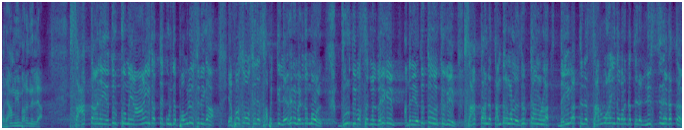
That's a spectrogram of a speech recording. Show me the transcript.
ഒരാമയും പറയുന്നില്ല. സാത്താനെ എതിർക്കുന്ന ആയുധത്തെ കുറിച്ച് പൗലുസ്ലിക എഫസോസിലെ സഭയ്ക്ക് ലേഖനം എഴുതുമ്പോൾ ദുർദിവസങ്ങൾ വരികയും അതിനെ എതിർത്തു നിൽക്കുകയും സാത്താന്റെ തന്ത്രങ്ങൾ എതിർക്കാനുള്ള ദൈവത്തിന്റെ സർവായുധ വർഗത്തിന്റെ ലിസ്റ്റിനകത്ത്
